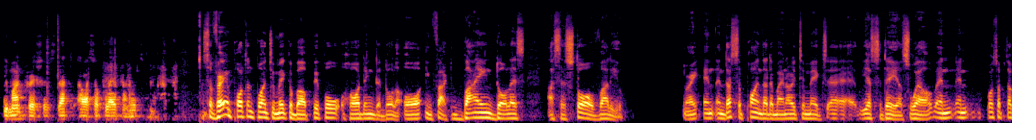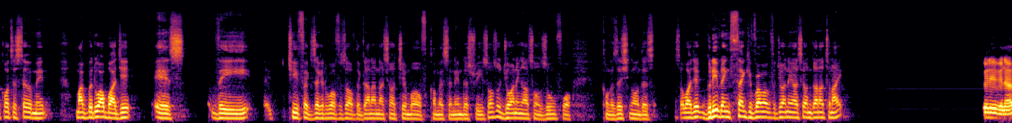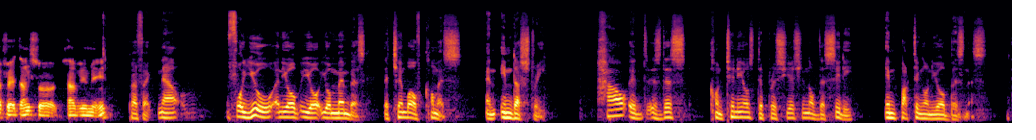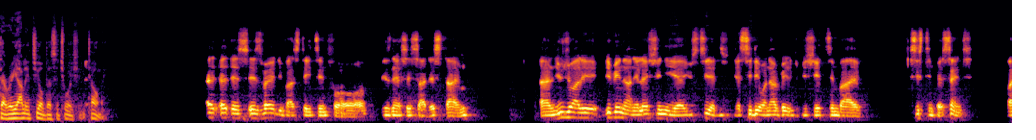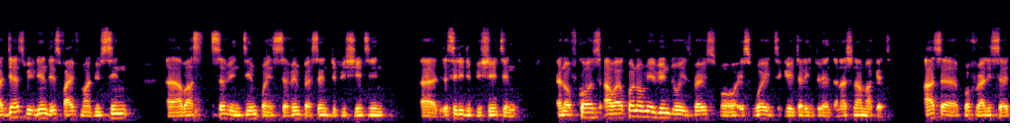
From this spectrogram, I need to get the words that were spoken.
demand pressures that our supply cannot meet. It's a very important point to make about people hoarding the dollar, or in fact, buying dollars as a store of value right? And, and that's the point that the minority makes uh, uh yesterday as well. And, and Professor Quartey said, me, Mark Badu-Aboagye is the Chief Executive Officer of the Ghana National Chamber of Commerce and Industry. He's also joining us on Zoom for conversation on this. So, Aboagye, good evening. Thank you very much for joining us here on Ghana Tonight. Good evening, Alfred. Thanks for having me. Perfect. Now, for you and your, your, your members, the Chamber of Commerce and Industry, how it, is this continuous depreciation of the cedi impacting on your business? The reality of the situation. Tell me. It's, it's very devastating for businesses at this time. And usually, even an election year, you see the cedi on average depreciating by 16%. But just within these five months, we've seen uh, about 17.7% depreciating, uh, the cedi depreciating and of course, our economy, even though it's very small, is well integrated into the international market. As uh, Prof. Riley said,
